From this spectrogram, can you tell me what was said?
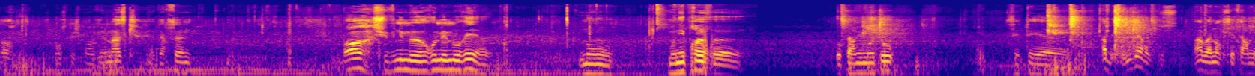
Bon, je pense que je peux enlever le masque, personne. Bon, je suis venu me remémorer euh, mon, mon épreuve euh, au permis moto. C'était. euh, Ah, bah c'est ouvert en plus. Ah, bah non, c'est fermé.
